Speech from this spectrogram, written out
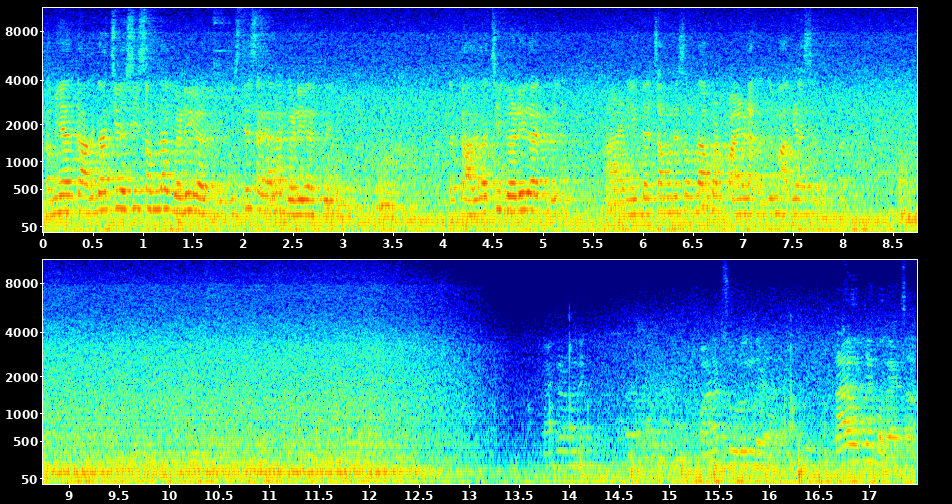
आता मी या कागदाची अशी समजा घडी घातली दिसते सगळ्यांना घडी घातली. तर कागदाची घडी घातली आणि त्याच्यामध्ये समजा आपण पाणी टाकतो ते मागे असे होतात काय करणार आहे पाण्यात सोडून देणार काय होतंय बघायचं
